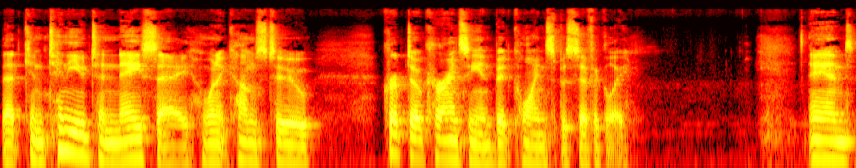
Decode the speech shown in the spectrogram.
that continue to naysay when it comes to cryptocurrency and Bitcoin specifically. And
